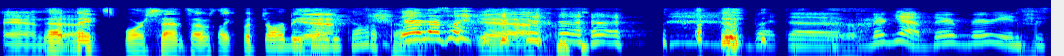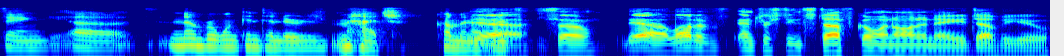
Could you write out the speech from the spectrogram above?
and That uh, makes more sense. I was like, but Darby's Yeah. already got a belt. Yeah, that's what. Yeah. but uh, very, yeah, very very interesting. Uh, number one contenders match coming up Yeah. So yeah, a lot of interesting stuff going on in AEW.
